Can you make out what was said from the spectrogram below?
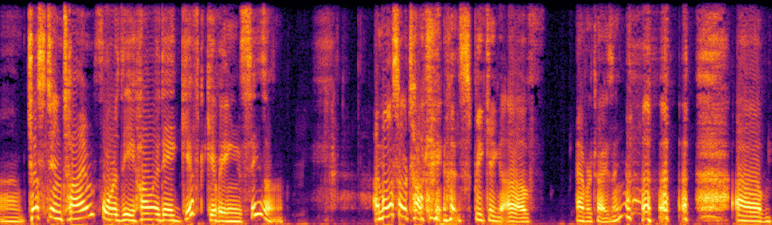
um, just in time for the holiday gift giving season. I'm also talking, speaking of advertising. um,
